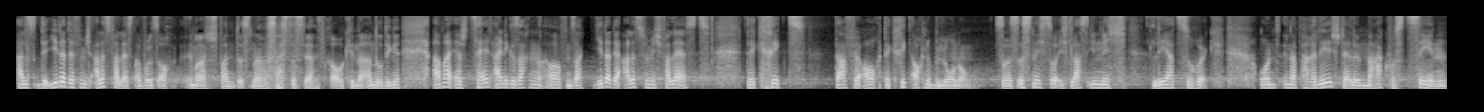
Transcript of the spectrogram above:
alles, der, jeder, der für mich alles verlässt, obwohl es auch immer spannend ist, ne? was heißt das ja, Frau, Kinder, andere Dinge, aber er zählt einige Sachen auf und sagt, jeder, der alles für mich verlässt, der kriegt dafür auch, der kriegt auch eine Belohnung. So, es ist nicht so, ich lasse ihn nicht leer zurück. Und in der Parallelstelle in Markus 10,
